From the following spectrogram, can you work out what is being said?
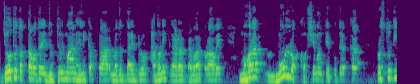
যৌথ তত্ত্বাবধানে যুদ্ধবিমান, হেলিকপ্টার, নজরদারি ড্রোন, আধুনিক রাডার ব্যবহার করা হবে। মহড়ার মূল লক্ষ্য সীমান্তে প্রতিরক্ষা প্রস্তুতি,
